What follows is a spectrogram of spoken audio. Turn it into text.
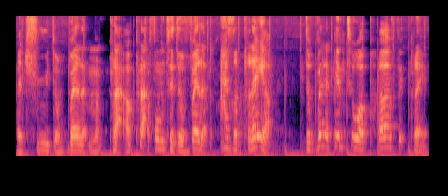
a true development plat a platform to develop as a player. Develop into a perfect player.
